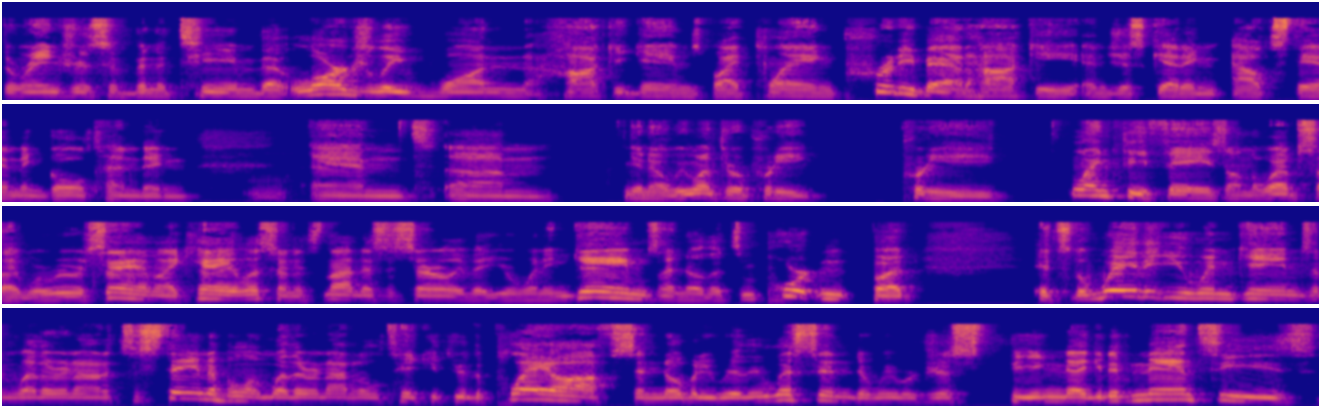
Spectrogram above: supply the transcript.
the Rangers have been a team that largely won hockey games by playing pretty bad hockey and just getting outstanding goaltending. Mm. And, um, you know, we went through a pretty, pretty lengthy phase on the website where we were saying like hey listen it's not necessarily that you're winning games i know that's important but it's the way that you win games and whether or not it's sustainable and whether or not it'll take you through the playoffs and nobody really listened and we were just being negative nancy's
